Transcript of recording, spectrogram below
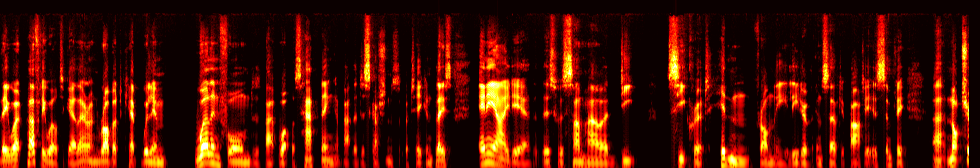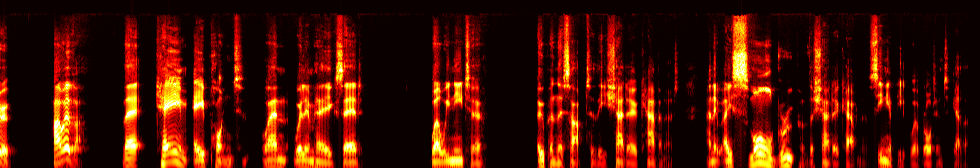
they worked perfectly well together, and Robert kept William well informed about what was happening, about the discussions that were taking place. Any idea that this was somehow a deep secret hidden from the leader of the Conservative Party is simply uh, not true. However, there came a point when William Hague said, well, we need to open this up to the shadow cabinet. And it, a small group of the shadow cabinet, senior people, were brought in together.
